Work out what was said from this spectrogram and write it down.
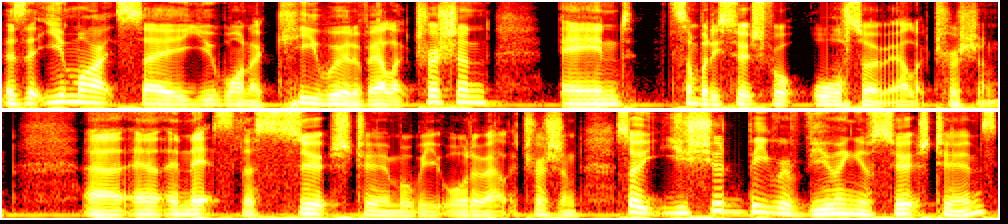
is that you might say you want a keyword of electrician and somebody search for auto electrician, uh, and, and, that's the search term will be auto electrician. So you should be reviewing your search terms.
